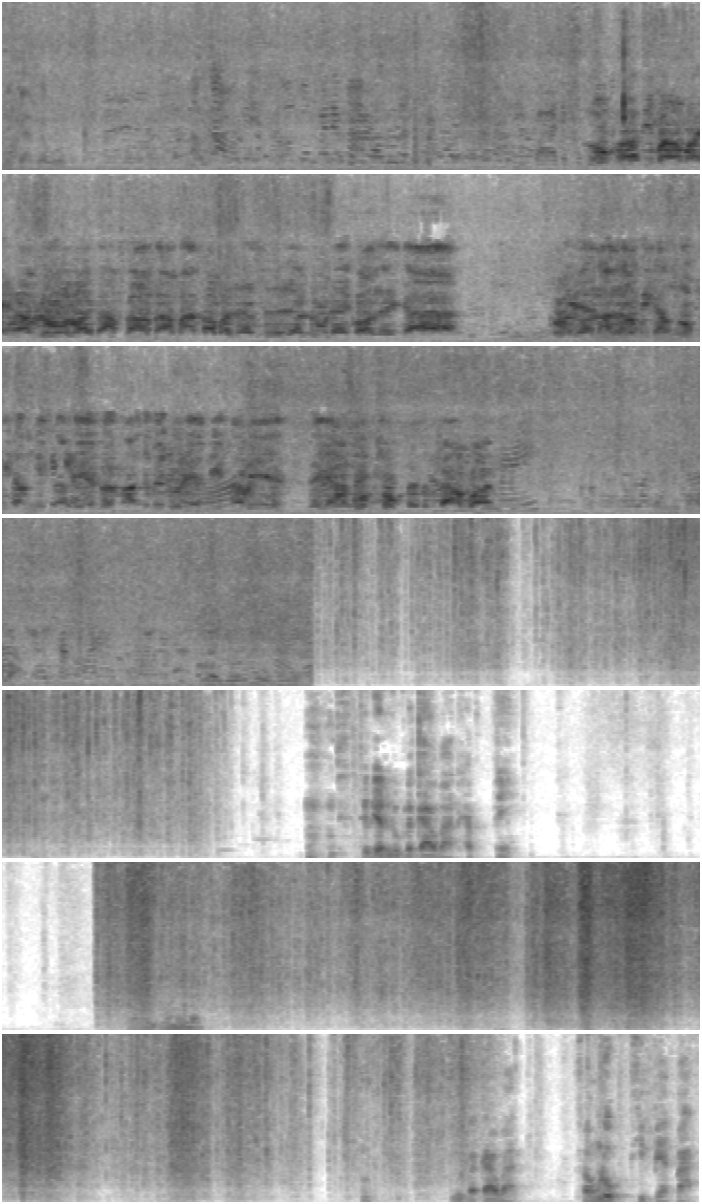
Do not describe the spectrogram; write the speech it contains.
รรยากาศครับผมลูกค้าที่มาใหม่นะครับ โลร้อยสามเก้าสามารถเข้ามาเลือกซื้อเลือกดูได้ก่อนเลยจ้าทุเรียนร้านเรามีทั้งสุกมีทั้งดิบนะพี่ส่วนมากจะเป็นทุเรียนดิบนะพี่ระยะปลูกสุกหนึ่งถึงสามวันเก้าบาทเหลือเยอะอยู่ไม่ได้ ทุเรียนลูกละเก้าบาทครับ นี่มาดูตรงนี้หน่อยลูกละเก้าบาทสองลูกสิบแปดบาท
